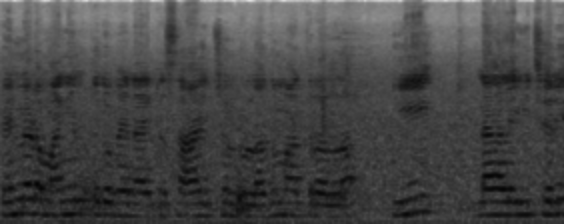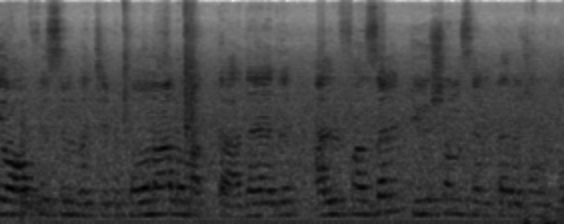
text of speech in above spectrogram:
പെണ്ണുടെ മഞ്ഞൾ തുകവേനായിട്ട് സഹായിച്ചുകൊണ്ടുള്ള അതുമാത്രമല്ല ഈ ഞങ്ങൾ ഈ ചെറിയ ഓഫീസിൽ വെച്ചിട്ട് മൂന്നാൽ മക്ക അതായത് അൽ ഫസൽ ട്യൂഷൻ സെന്റർ കൊണ്ട്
